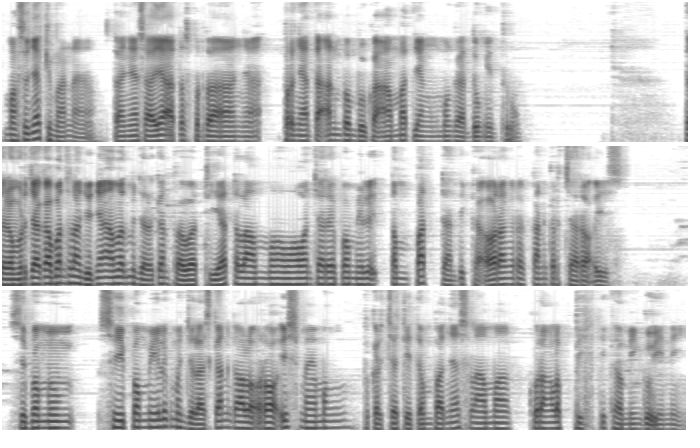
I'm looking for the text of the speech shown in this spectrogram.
Maksudnya gimana? Tanya saya atas pertanya pernyataan pembuka Ahmad yang menggantung itu. Dalam percakapan selanjutnya Ahmad menjelaskan bahwa dia telah mewawancarai pemilik tempat dan tiga orang rekan kerja Rois. Si, pemim- si pemilik menjelaskan kalau Rois memang bekerja di tempatnya selama kurang lebih tiga minggu ini.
